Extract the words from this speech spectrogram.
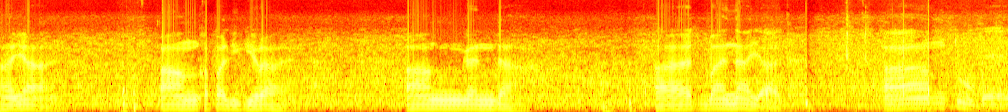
Ayan. Ang kapaligiran. Ang ganda. At banayad. Ang tubig.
